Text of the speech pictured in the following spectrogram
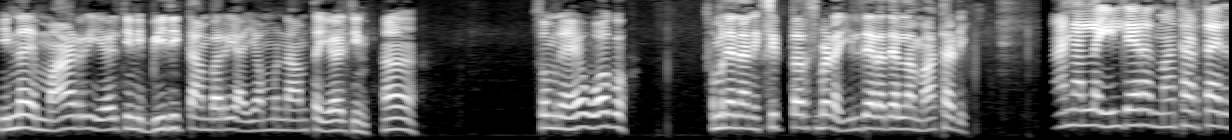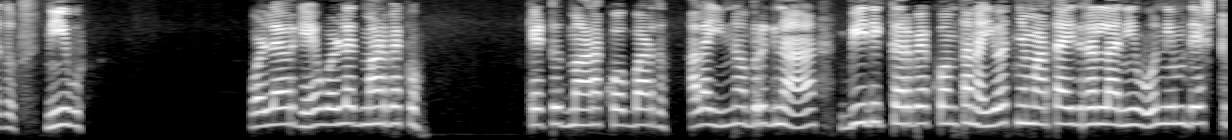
ಇನ್ನ ಮಾಡ್ರಿ ಹೇಳ್ತೀನಿ ಬೀದಿಗೆ ತಾಂಬರಿ ಅಯ್ಯಮ್ಮನ ಅಂತ ಹೇಳ್ತೀನಿ. ಹಾ. ಸುಮ್ಮನೆ ಹೋಗು. ಸುಮ್ಮನೆ ನನಗೆ ಸಿಟ್ಟು ತರಿಸ್ಬೇಡ ಇಲ್ದೇ ಇರೋದೆಲ್ಲ ಮಾತಾಡಿ. ನಾನೆಲ್ಲ ಇಲ್ದೇ ಇರೋದು ಮಾತಾಡ್ತಾ ಇರೋದು. ನೀವು ಒಳ್ಳೆಯವ್ರಿಗೆ ಒಳ್ಳೇದು ಮಾಡಬೇಕು. ಕೆಟ್ಟದ್ ಮಾಡಕ್ ಹೋಗ್ಬಾರ್ದು. ಅಲ್ಲ, ಇನ್ನೊಬ್ರಿಗ್ನ ಬೀದಿಗೆ ತರಬೇಕು ಅಂತ ಯೋಚನೆ ಮಾಡ್ತಾ ಇದ್ರಲ್ಲ ನೀವು? ನಿಮ್ದೆಷ್ಟು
